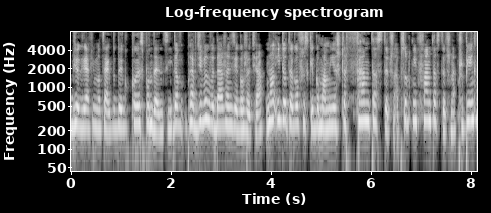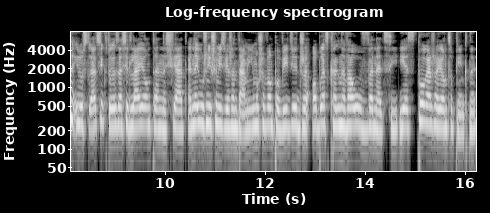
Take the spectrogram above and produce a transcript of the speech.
biografii Mozarta, do jego korespondencji, do prawdziwych wydarzeń z jego życia, no i do tego wszystkiego wszystkiego mamy jeszcze fantastyczne, absolutnie fantastyczne, przepiękne ilustracje, które zasiedlają ten świat najróżniejszymi zwierzętami i muszę wam powiedzieć, że obraz karnawału w Wenecji jest porażająco piękny.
